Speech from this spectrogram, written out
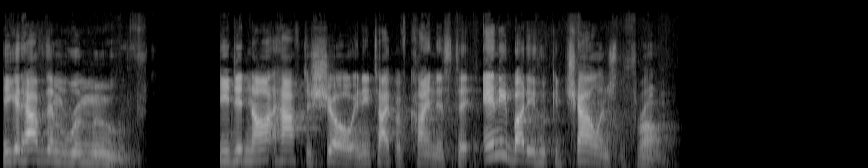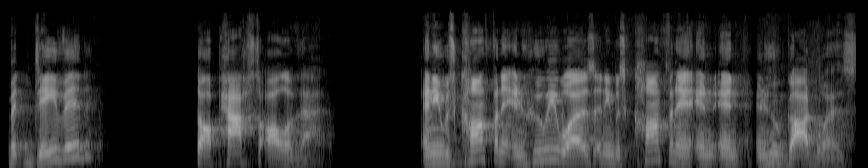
He could have them removed. He did not have to show any type of kindness to anybody who could challenge the throne. But David saw past all of that. And he was confident in who he was, and he was confident in, in, in who God was.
